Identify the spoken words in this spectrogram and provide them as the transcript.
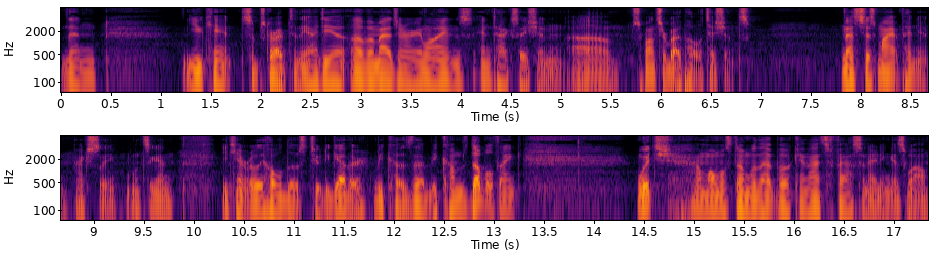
then you can't subscribe to the idea of imaginary lines and taxation uh, sponsored by politicians. That's just my opinion, actually. Once again, you can't really hold those two together because that becomes doublethink, which I'm almost done with that book, and that's fascinating as well.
